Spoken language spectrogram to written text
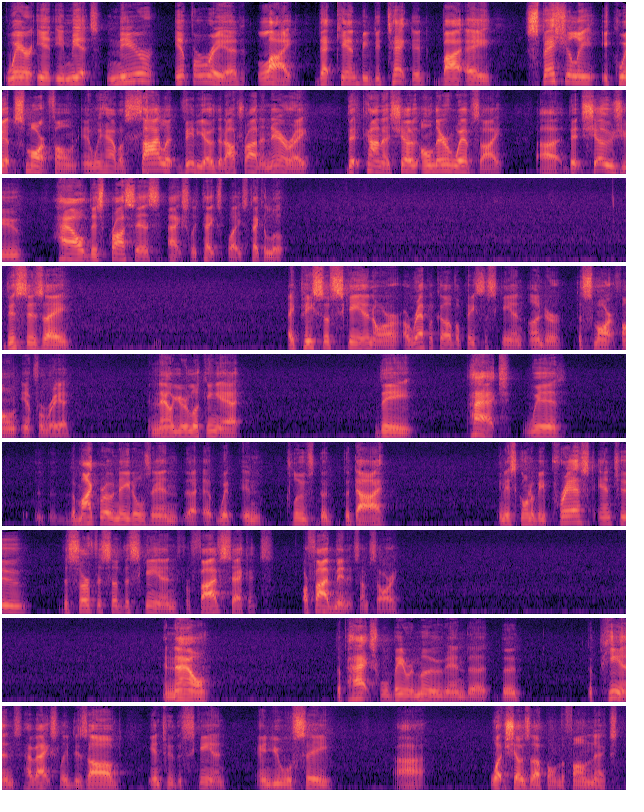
where it emits near infrared light that can be detected by a specially equipped smartphone. And we have a silent video that I'll try to narrate that kind of show on their website uh, that shows you how this process actually takes place. Take a look. This is a, a piece of skin or a replica of a piece of skin under the smartphone infrared. And now you're looking at the patch with the micro needles and uh, it includes the, the dye. And it's going to be pressed into the surface of the skin for five seconds, or five minutes, I'm sorry. And now the patch will be removed and the, the, the pins have actually dissolved into the skin, and you will see uh, what shows up on the phone next.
